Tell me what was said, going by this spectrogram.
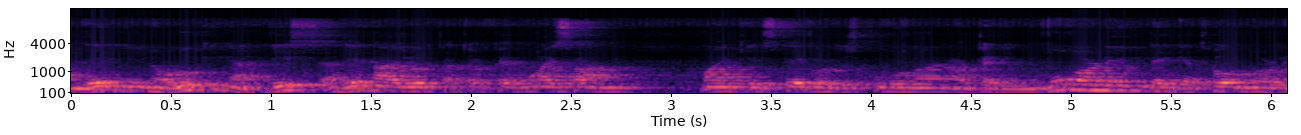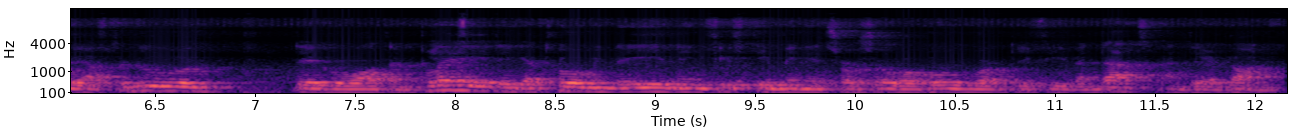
and then, you know, looking at this, and then I looked at, okay, my son, my kids, they go to school 9 or 10 in the morning, they get home early afternoon, they go out and play, they get home in the evening, 15 minutes or so of homework, if even that, and they're done.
